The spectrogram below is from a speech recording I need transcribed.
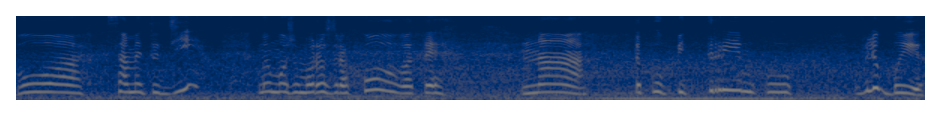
Бо саме тоді ми можемо розраховувати на таку підтримку в будь-яких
